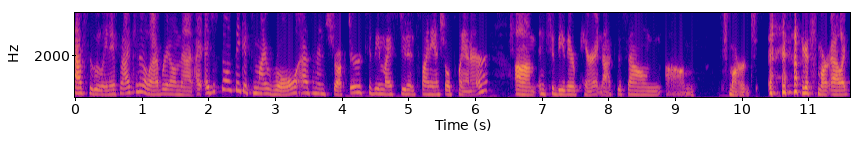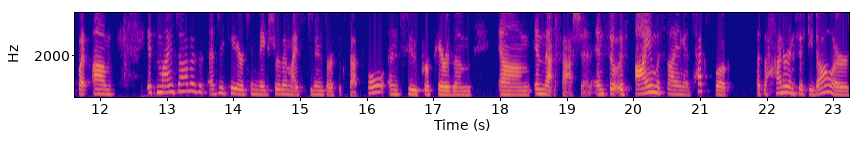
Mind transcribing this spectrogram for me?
Absolutely. And if I can elaborate on that, I, I, just don't think it's my role as an instructor to be my student's financial planner um, and to be their parent, not to sound um, smart, like a smart aleck, but um, it's my job as an educator to make sure that my students are successful and to prepare them um, in that fashion. And so if I am assigning a textbook that's $150,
